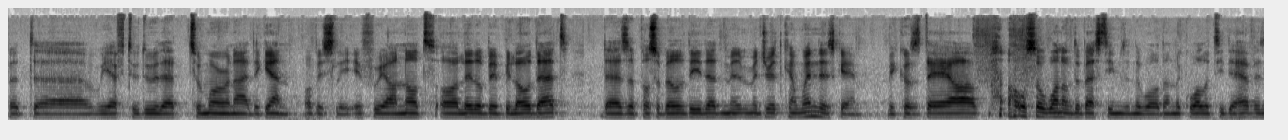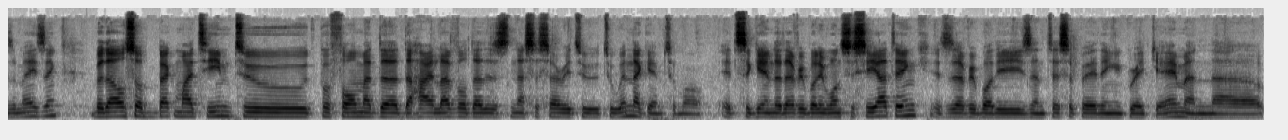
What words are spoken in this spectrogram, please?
But uh, we have to do that tomorrow night again, obviously. If we are not or a little bit below that, there's a possibility that Madrid can win this game because they are also one of the best teams in the world and the quality they have is amazing. But I also back my team to perform at the, the high level that is necessary to, to win that game tomorrow. It's a game that everybody wants to see, I think. It's everybody's anticipating a great game and uh,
